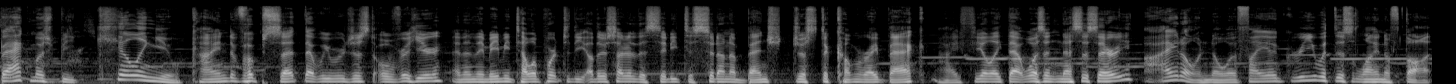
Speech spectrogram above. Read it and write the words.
back must be killing you. Kind of upset that we were just over here and then they made me teleport to the other side of the city to sit on a bench just to come right back. I feel like that wasn't necessary. I don't know if I agree with this line of thought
